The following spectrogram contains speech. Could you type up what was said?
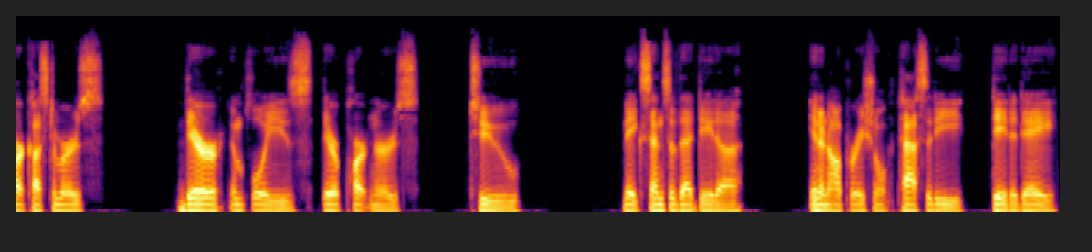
our customers, their employees, their partners to make sense of that data in an operational capacity day to day,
